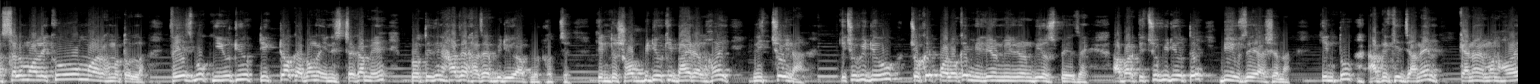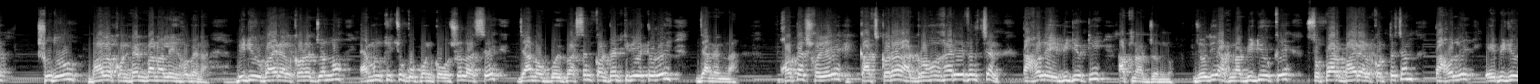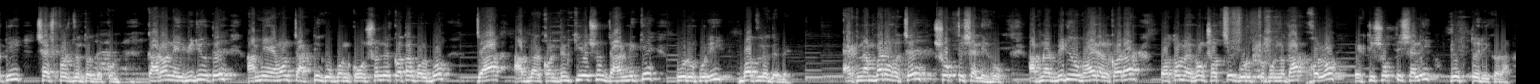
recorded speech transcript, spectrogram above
আসসালামু আলাইকুম রহমতুল্লাহ। Facebook YouTube TikTok এবং ইনস্টাগ্রামে প্রতিদিন হাজার হাজার ভিডিও আপলোড হচ্ছে। কিন্তু সব ভিডিও কি ভাইরাল হয়? নিশ্চয়ই না। কিছু ভিডিও চোখের পলকে মিলিয়ন মিলিয়ন ভিউজ পেয়ে যায়। আবার কিছু ভিডিওতে ভিউজে আসে না। কিন্তু আপনি কি জানেন কেন এমন হয়? শুধু ভালো কন্টেন্ট বানালেই হবে না। ভিডিও ভাইরাল করার জন্য এমন কিছু গোপন কৌশল আছে যা নব্বই পার্সেন্ট কন্টেন্ট ক্রিয়েটরই জানেন না। হতাশ হয়ে কাজ করার আগ্রহ হারিয়ে ফেলছেন, তাহলে এই ভিডিওটি আপনার জন্য। যদি আপনার ভিডিওকে সুপার ভাইরাল করতে চান, তাহলে এই ভিডিওটি শেষ পর্যন্ত দেখুন। কারণ এই ভিডিওতে আমি এমন চারটি গোপন কৌশলের কথা বলব যা আপনার কন্টেন্ট ক্রিয়েশন জার্নিকে পুরোপুরি বদলে দেবে। এক নম্বরে হচ্ছে শক্তিশালী হুক। আপনার ভিডিও ভাইরাল করার প্রথম এবং সবচেয়ে গুরুত্বপূর্ণ ধাপ হলো একটি শক্তিশালী হুক তৈরি করা।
